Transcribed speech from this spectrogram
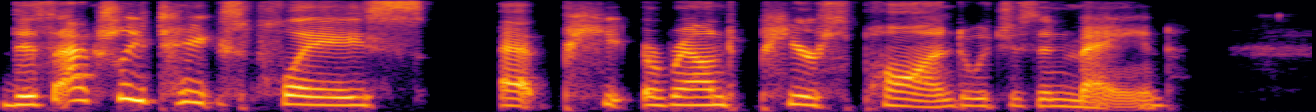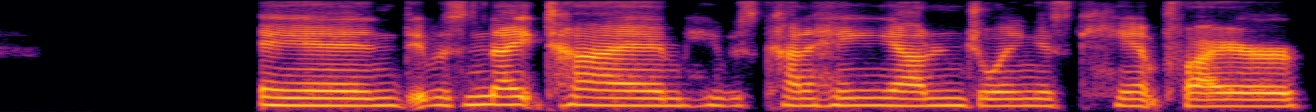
this actually takes place at P- around pierce pond which is in maine and it was nighttime he was kind of hanging out enjoying his campfire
